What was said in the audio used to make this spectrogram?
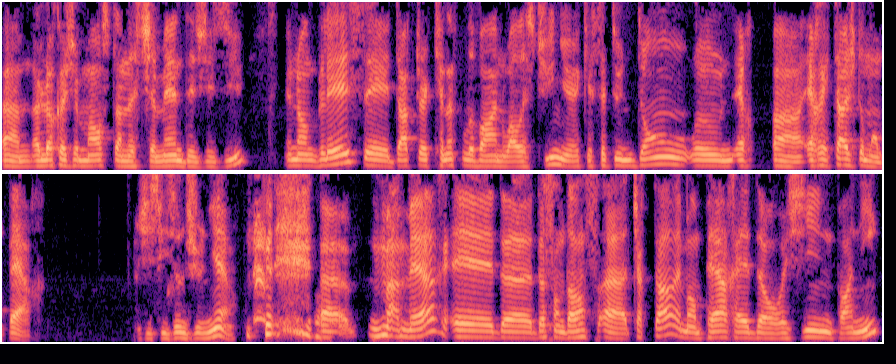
um, alors que je marche dans le chemin de Jésus. En anglais, c'est Dr. Kenneth Levon Wallace Jr., que c'est un don, un, héritage de mon père. Je suis ingénieur. euh, ma mère est de descendance euh, Choctaw et mon père est d'origine Pawnee,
